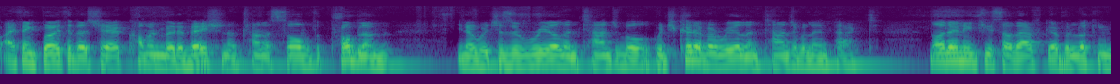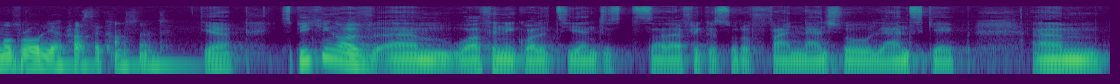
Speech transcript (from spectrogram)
I think both of us share a common motivation of trying to solve the problem, you know, which is a real intangible, which could have a real intangible impact, not only to South Africa, but looking more broadly across the continent. Yeah. Speaking of um, wealth inequality and just South Africa's sort of financial landscape, um,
